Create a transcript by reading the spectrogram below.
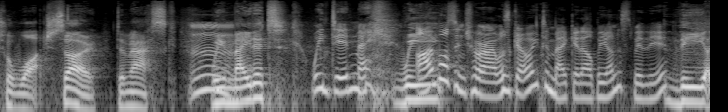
to watch. So, Damask, we made it. we did make We- i wasn't sure i was going to make it i'll be honest with you The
